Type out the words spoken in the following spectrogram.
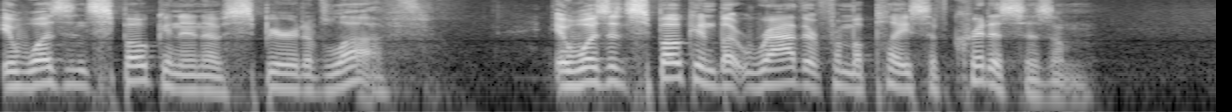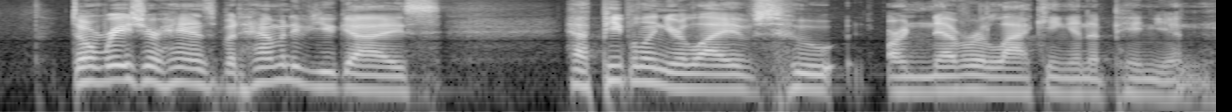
it wasn't spoken in a spirit of love. It wasn't spoken, but rather from a place of criticism. Don't raise your hands, but how many of you guys have people in your lives who are never lacking an opinion?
